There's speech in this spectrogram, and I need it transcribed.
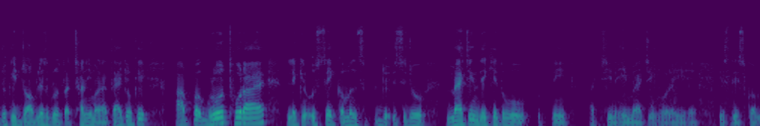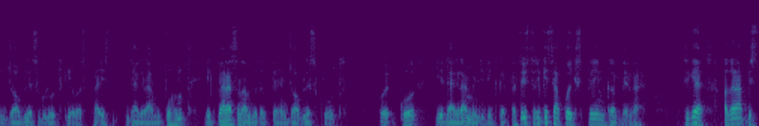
जो कि जॉबलेस ग्रोथ अच्छा नहीं मानाता है, क्योंकि आप ग्रोथ हो रहा है, लेकिन उससे कमन जो, इससे जो मैचिंग देखिए तो वो उतनी अच्छी नहीं मैचिंग हो रही है, इसलिए इसको हम जॉबलेस ग्रोथ की अवस्था, इस डायग्राम को हम एक प्यारा सा नाम दे सकते हैं जॉबलेस ग्रोथ को, को ये डायग्राम इंडिकेट करता है। तो इस तरीके से आपको एक्सप्लेन कर देना है। ठीक है? अगर आप इस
